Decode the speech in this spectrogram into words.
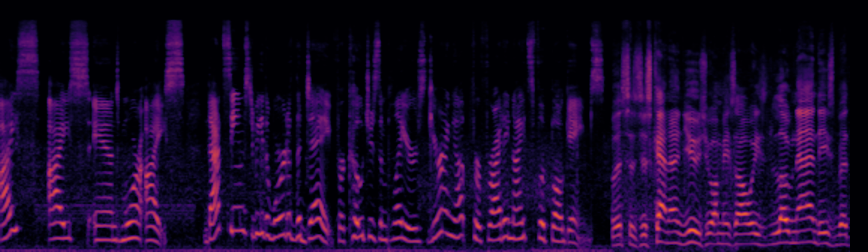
Ice, ice, and more ice. That seems to be the word of the day for coaches and players gearing up for Friday night's football games. This is just kind of unusual. I mean, it's always low 90s, but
